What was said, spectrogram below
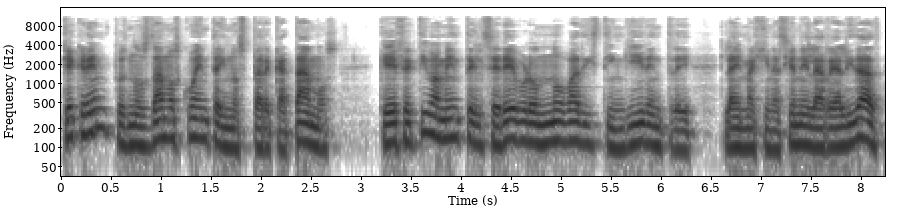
¿qué creen? Pues nos damos cuenta y nos percatamos que efectivamente el cerebro no va a distinguir entre la imaginación y la realidad.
